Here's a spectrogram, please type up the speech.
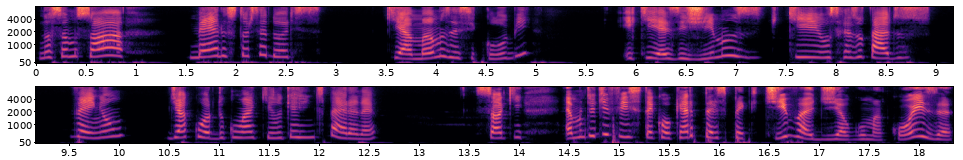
Nós somos só meros torcedores. Que amamos esse clube e que exigimos que os resultados venham de acordo com aquilo que a gente espera, né? Só que é muito difícil ter qualquer perspectiva de alguma coisa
